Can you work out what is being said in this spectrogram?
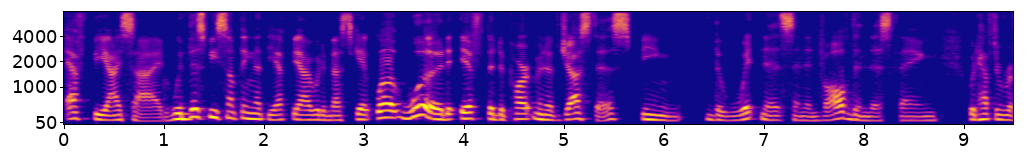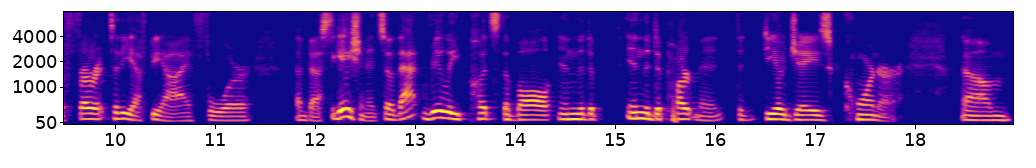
FBI side, would this be something that the FBI would investigate? Well, it would if the Department of Justice, being the witness and involved in this thing, would have to refer it to the FBI for investigation. And so that really puts the ball in the de- in the department, the DOJ's corner. Um,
